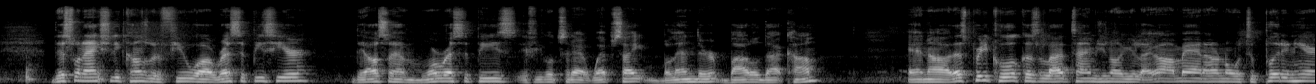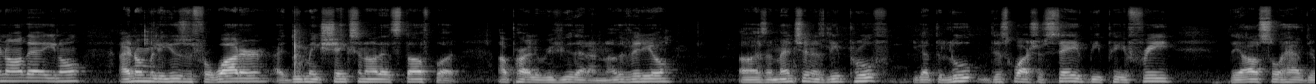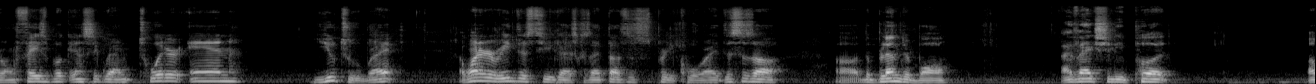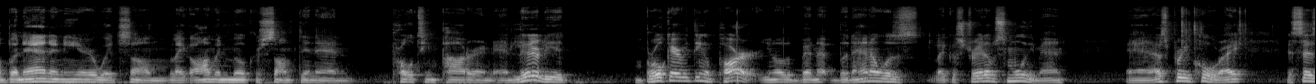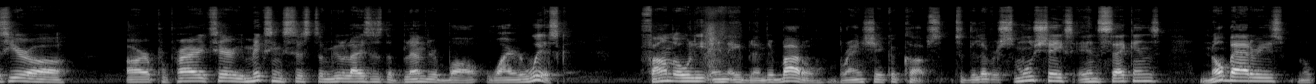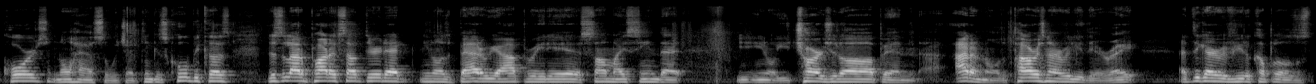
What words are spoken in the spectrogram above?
This one actually comes with a few uh, recipes here. They also have more recipes if you go to that website, blenderbottle.com. And uh, that's pretty cool because a lot of times, you know, you're like, oh man, I don't know what to put in here and all that, you know. I normally use it for water. I do make shakes and all that stuff, but I'll probably review that on another video. Uh, as I mentioned, it's leak proof. You got the loop, dishwasher safe, BPA free. They also have their own Facebook, Instagram, Twitter, and YouTube, right? I wanted to read this to you guys because I thought this was pretty cool, right? This is a uh, the blender ball. I've actually put a banana in here with some like almond milk or something and protein powder and, and literally it broke everything apart. You know, the banana was like a straight up smoothie, man. And that's pretty cool, right? It says here, uh, our proprietary mixing system utilizes the blender ball wire whisk found only in a blender bottle, brand shaker cups, to deliver smooth shakes in seconds. No batteries, no cords, no hassle, which I think is cool because there's a lot of products out there that, you know, is battery operated. Some I've seen that, you, you know, you charge it up and I don't know. The power is not really there, right? I think I reviewed a couple of those,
